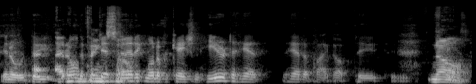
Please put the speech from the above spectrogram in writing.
You know, do, I- I don't the think so. genetic modification here to head head it back up to, to No.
